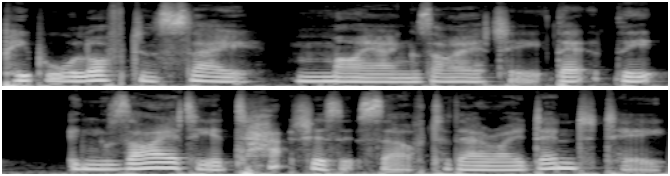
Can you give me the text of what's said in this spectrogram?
people will often say, My anxiety. That the anxiety attaches itself to their identity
